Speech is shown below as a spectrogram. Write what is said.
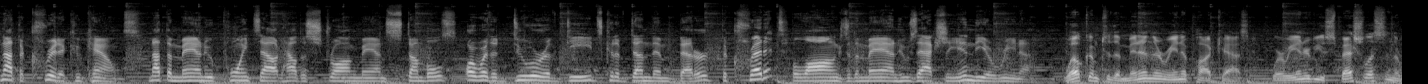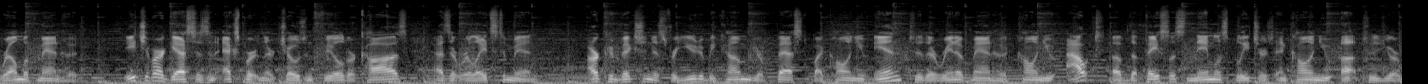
It's not the critic who counts, not the man who points out how the strong man stumbles or where the doer of deeds could have done them better. The credit belongs to the man who's actually in the arena. Welcome to the Men in the Arena podcast, where we interview specialists in the realm of manhood. Each of our guests is an expert in their chosen field or cause as it relates to men. Our conviction is for you to become your best by calling you in to the arena of manhood, calling you out of the faceless, nameless bleachers, and calling you up to your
